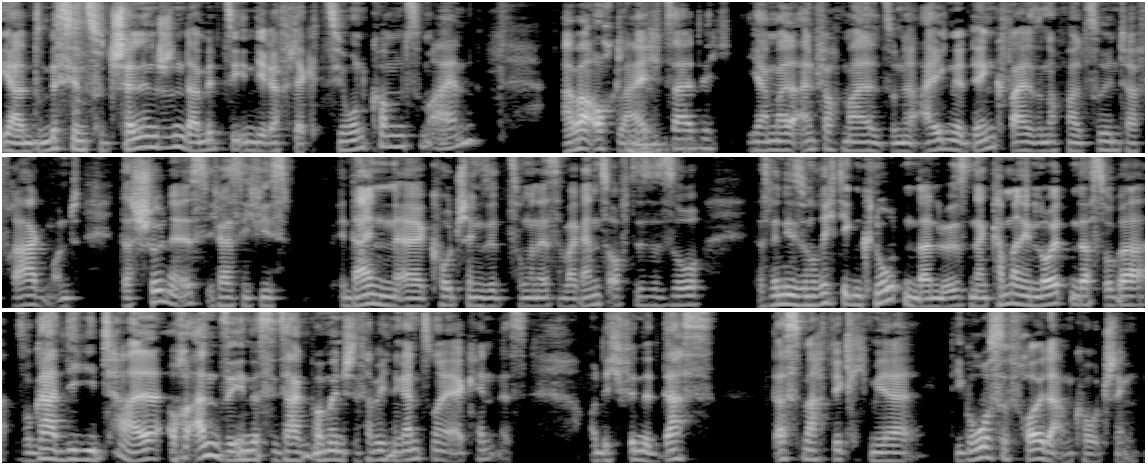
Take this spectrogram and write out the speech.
ja, so ein bisschen zu challengen, damit sie in die Reflexion kommen zum einen, aber auch mhm. gleichzeitig mhm. ja mal einfach mal so eine eigene Denkweise nochmal zu hinterfragen. Und das Schöne ist, ich weiß nicht, wie es in deinen äh, Coaching-Sitzungen ist, aber ganz oft ist es so, dass wenn die so einen richtigen Knoten dann lösen, dann kann man den Leuten das sogar, sogar digital auch ansehen, dass sie sagen, boah Mensch, jetzt habe ich eine ganz neue Erkenntnis. Und ich finde, das, das macht wirklich mir die große Freude am Coaching.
